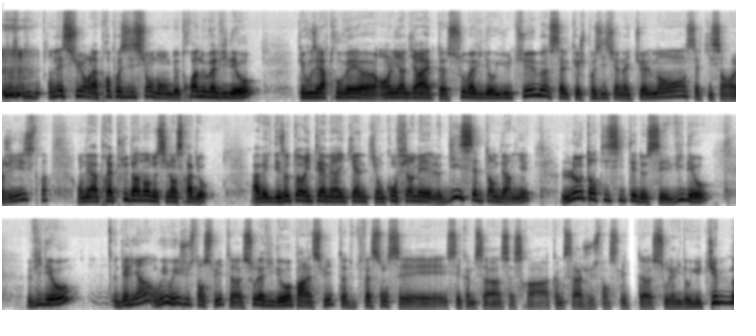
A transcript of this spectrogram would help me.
on est sur la proposition donc, de trois nouvelles vidéos que vous allez retrouver euh, en lien direct sous ma vidéo YouTube, celle que je positionne actuellement, celle qui s'enregistre. On est après plus d'un an de silence radio, avec des autorités américaines qui ont confirmé le 10 septembre dernier l'authenticité de ces vidéos. Vidéos des liens Oui, oui, juste ensuite, euh, sous la vidéo, par la suite. De toute façon, c'est comme ça, ça sera comme ça, juste ensuite, euh, sous la vidéo YouTube,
